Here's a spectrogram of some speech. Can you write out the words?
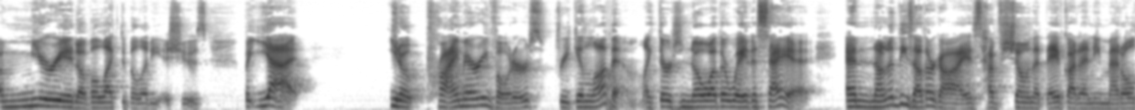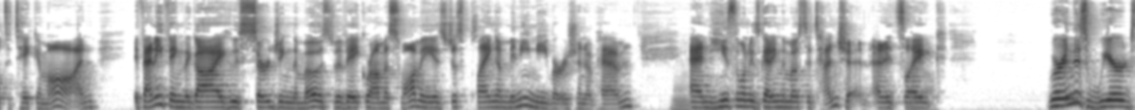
a myriad of electability issues, but yet you know, primary voters freaking love him. Like there's no other way to say it. And none of these other guys have shown that they've got any metal to take him on. if anything, the guy who's surging the most, Vivek Ramaswamy, is just playing a mini me version of him. Mm. And he's the one who's getting the most attention. And it's yeah. We're in this weird,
